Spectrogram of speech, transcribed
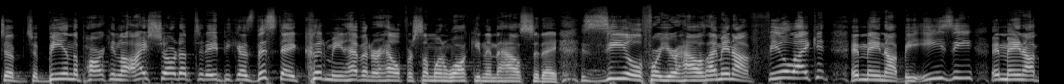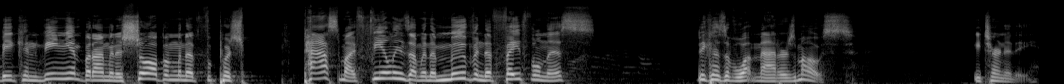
to, to be in the parking lot. I showed up today because this day could mean heaven or hell for someone walking in the house today. Zeal for your house. I may not feel like it. It may not be easy. It may not be convenient, but I'm going to show up. I'm going to f- push past my feelings. I'm going to move into faithfulness because of what matters most eternity.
